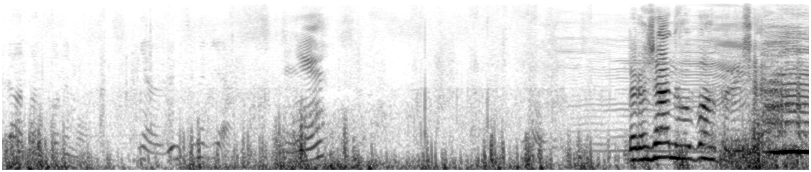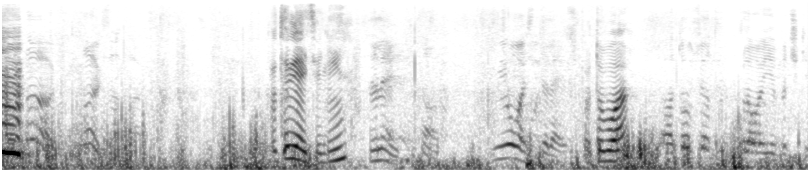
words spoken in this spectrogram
Телята то немає. Ні, він це не б'є. Ні. Береженого Бог береже. Так, так, за так. Потелеця, ні? Телець, так. І ось телець. Отого? А то все твої бачки.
